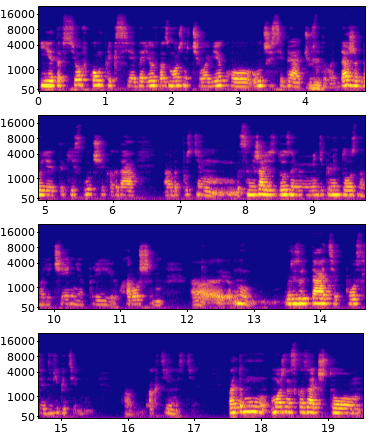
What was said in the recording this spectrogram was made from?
И это все в комплексе дает возможность человеку лучше себя чувствовать. Даже были такие случаи, когда, а, допустим, снижались дозы медикаментозного лечения при хорошем а, ну, результате после двигательной активности. Поэтому можно сказать, что...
